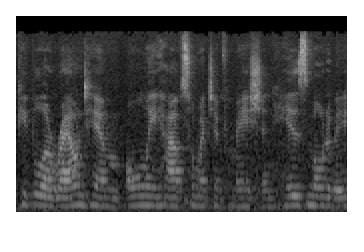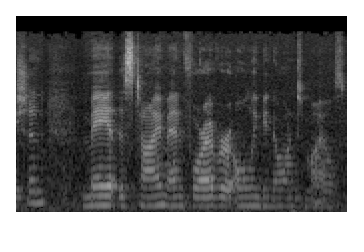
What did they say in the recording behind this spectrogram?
people around him only have so much information. His motivation may at this time and forever only be known to Myles.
